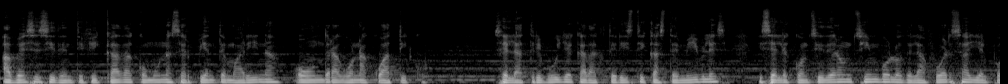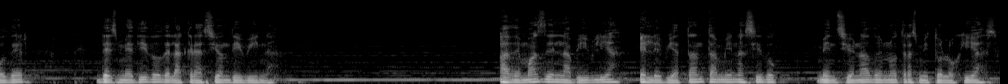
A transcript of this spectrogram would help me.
a veces identificada como una serpiente marina o un dragón acuático. Se le atribuye características temibles y se le considera un símbolo de la fuerza y el poder desmedido de la creación divina. Además de en la Biblia, el leviatán también ha sido mencionado en otras mitologías.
